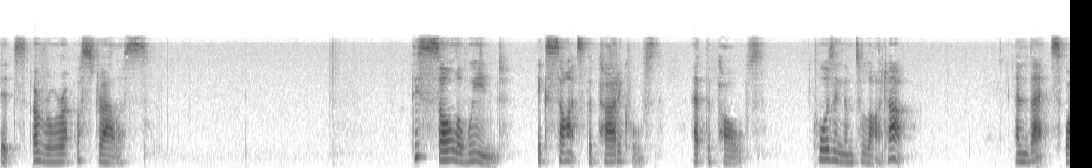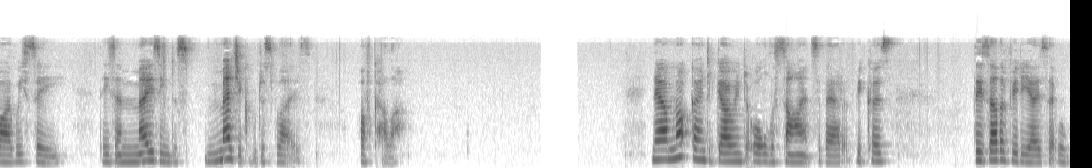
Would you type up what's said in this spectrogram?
it's aurora australis. This solar wind excites the particles at the poles, causing them to light up. And that's why we see these amazing, dis- magical displays of colour. Now, I'm not going to go into all the science about it because there's other videos that will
